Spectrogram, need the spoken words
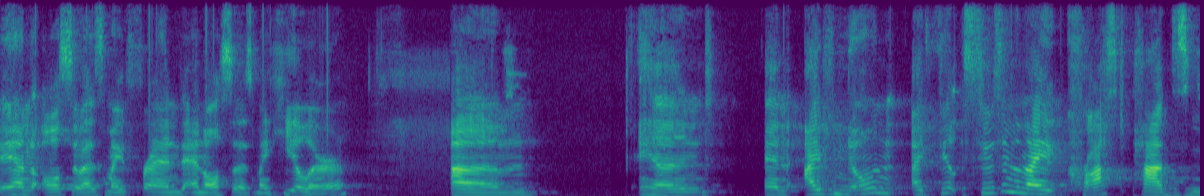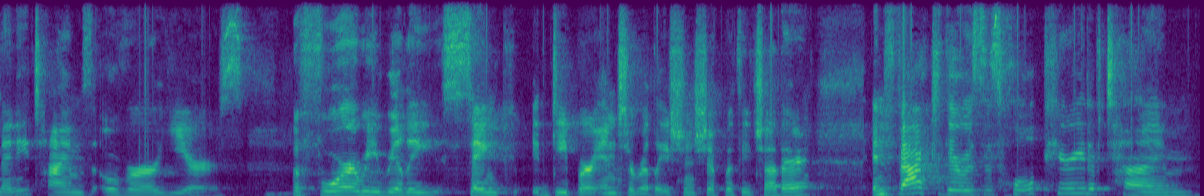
and also as my friend and also as my healer. Um, and and I've known, I feel Susan and I crossed paths many times over years before we really sank deeper into relationship with each other. In fact, there was this whole period of time.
